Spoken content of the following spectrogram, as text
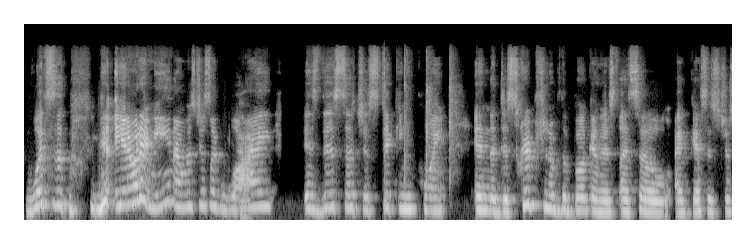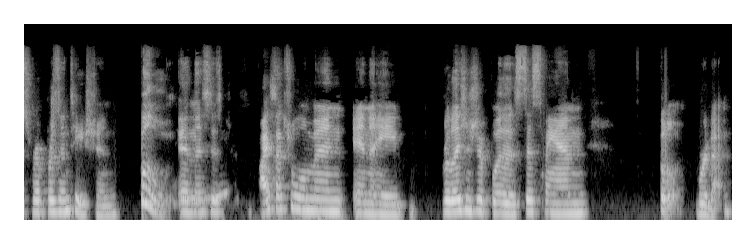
what's the, you know what I mean? I was just like, why? Is this such a sticking point in the description of the book and this uh, so i guess it's just representation boom and this is bisexual woman in a relationship with a cis man boom we're done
